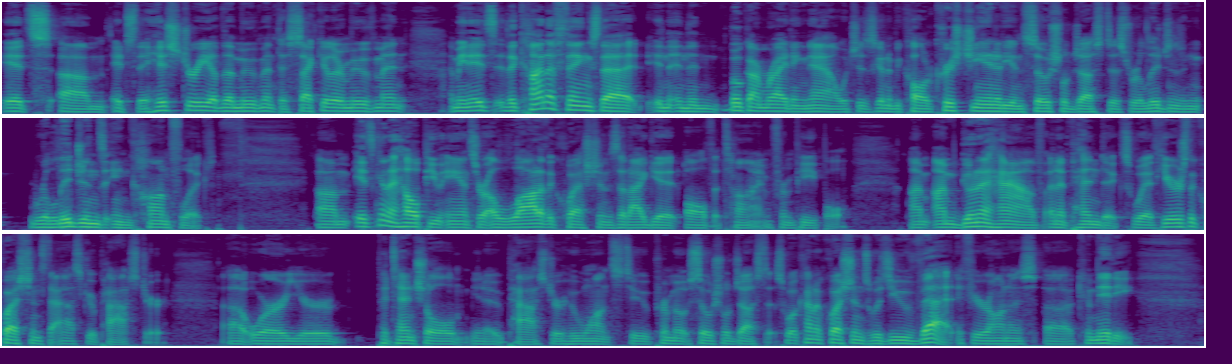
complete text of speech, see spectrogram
it's um, it's the history of the movement, the secular movement. I mean, it's the kind of things that in, in the book I'm writing now, which is going to be called Christianity and Social Justice: Religions Religions in Conflict. Um, it's going to help you answer a lot of the questions that I get all the time from people. I'm, I'm going to have an appendix with here's the questions to ask your pastor uh, or your potential you know pastor who wants to promote social justice. What kind of questions would you vet if you're on a uh, committee?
